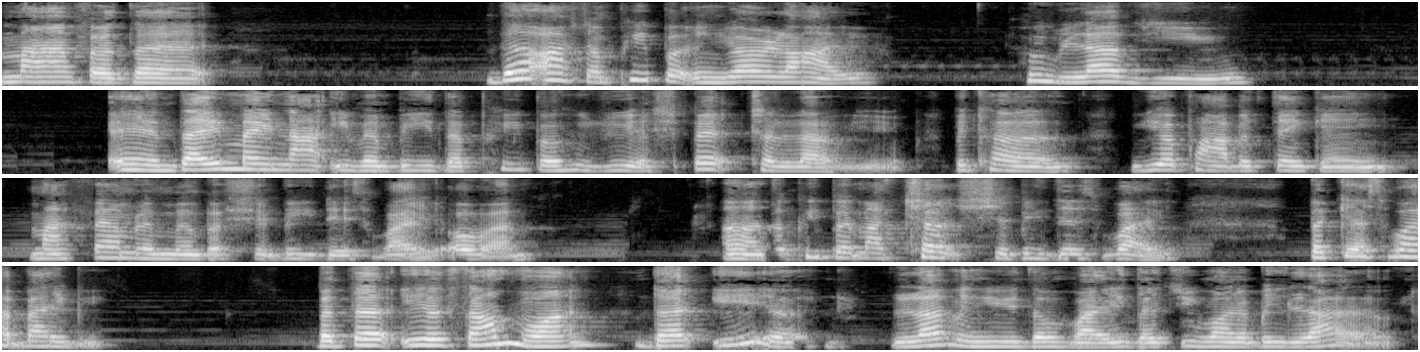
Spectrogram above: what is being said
mindful that there are some people in your life who love you, and they may not even be the people who you expect to love you because you're probably thinking, my family member should be this way, or uh, the people in my church should be this way. But guess what, baby? But there is someone that is loving you the way that you want to be loved.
